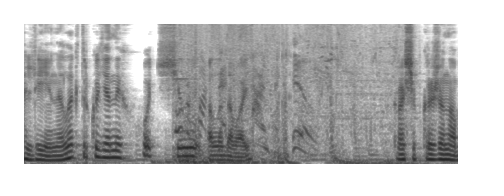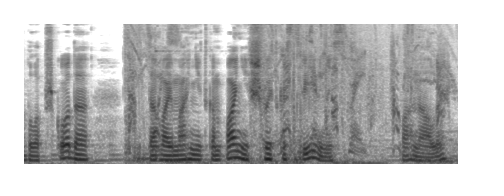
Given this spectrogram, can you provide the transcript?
Блін, електрику я не хочу, але давай. Краще б крижана була б шкода. Давай магніт компанії, швидкострільність. Погнали.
